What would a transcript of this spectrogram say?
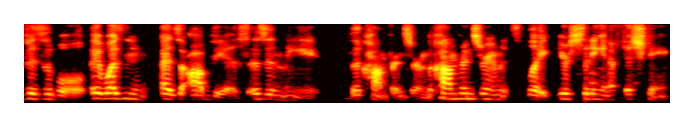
visible it wasn't as obvious as in the the conference room the conference room it's like you're sitting in a fish tank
